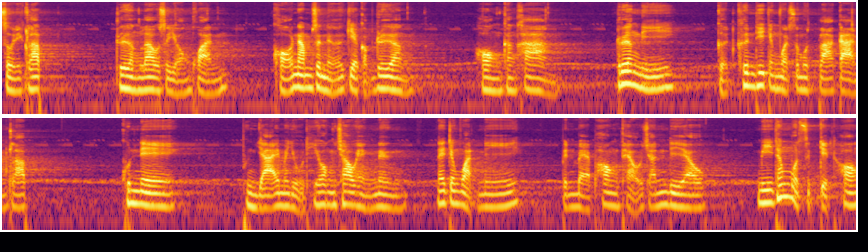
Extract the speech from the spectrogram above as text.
สวัสดีครับ เรื่องเล่าสยองขวัญ ขอนำเสนอเกี่ยวกับเรื่อง ห้องข้างๆ เรื่องนี้เกิดขึ้นที่จังหวัดสมุทรปราการครับ คุณเนเพิ่งย้ายมาอยู่ที่ห้องเช่าแห่งหนึ่ง ในจังหวัดนี้เป็นแบบห้องแถวชั้นเดียว มีทั้งหมด 17 ห้อง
